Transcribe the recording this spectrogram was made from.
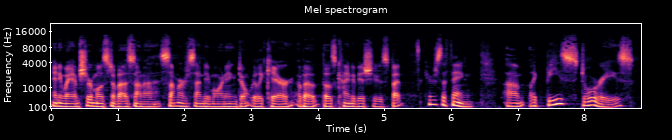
Anyway, I'm sure most of us on a summer Sunday morning don't really care about those kind of issues. But here's the thing um, like these stories,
